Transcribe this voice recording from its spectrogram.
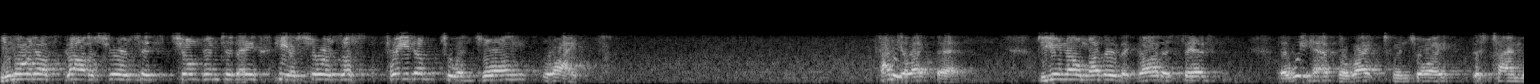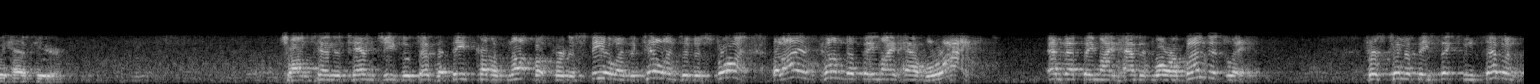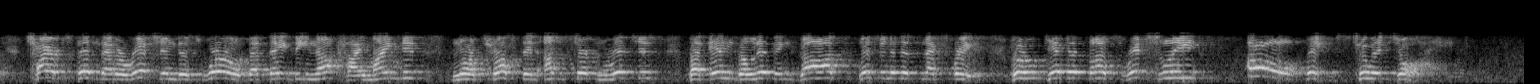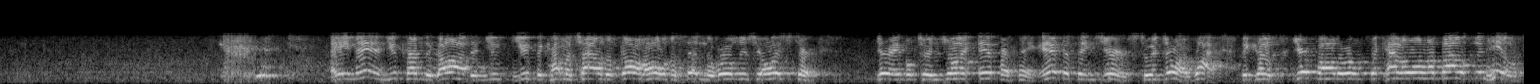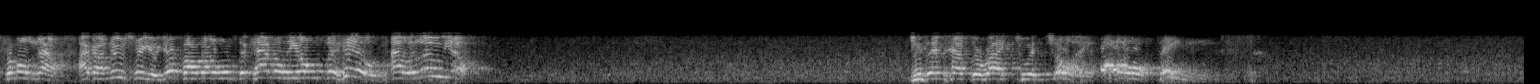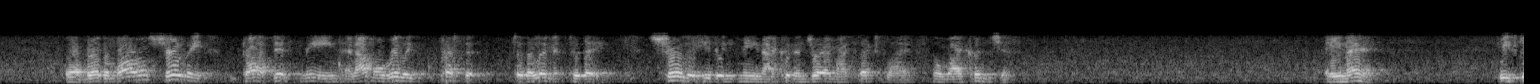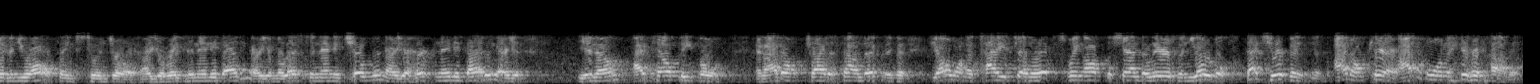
You know what else God assures his children today? He assures us freedom to enjoy life. How do you like that? Do you know, Mother, that God has said that we have the right to enjoy this time we have here? John 10 and 10, Jesus says, The thief cometh not but for to steal and to kill and to destroy. But I am come that they might have life, and that they might have it more abundantly. 1 Timothy 6 and 7, charge them that are rich in this world that they be not high-minded, nor trust in uncertain riches, but in the living God. Listen to this next phrase, who giveth us richly all things to enjoy. Amen. You come to God and you, you become a child of God, all of a sudden the world is your oyster. You're able to enjoy everything. Everything's yours to enjoy. Why? Because your father owns the cattle on a thousand hills. Come on now. I got news for you. Your father owns the cattle, he owns the hills. Hallelujah. You then have the right to enjoy all things. Well, Brother Morrow, surely God didn't mean, and I'm going to really press it to the limit today. Surely he didn't mean I could enjoy my sex life. Well, why couldn't you? Amen. He's given you all things to enjoy. Are you raping anybody? Are you molesting any children? Are you hurting anybody? Are you, you know, I tell people, and I don't try to sound ugly, but if y'all want to tie each other up, swing off the chandeliers and yodel, that's your business. I don't care. I don't want to hear about it.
